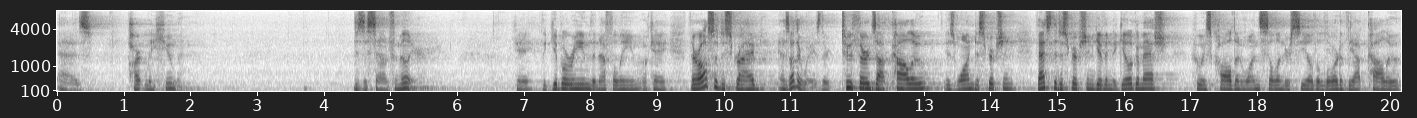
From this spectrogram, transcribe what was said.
as partly human. Does this sound familiar? Okay, the Gibborim, the Nephilim, okay, they're also described as other ways. They're two thirds Apkallu is one description. That's the description given to Gilgamesh, who is called in one cylinder seal the Lord of the Apkallu,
